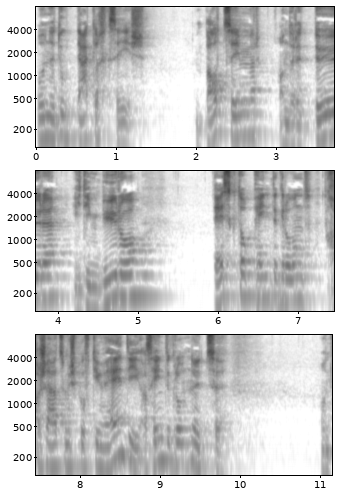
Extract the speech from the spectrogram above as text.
wo du täglich siehst. Im Badzimmer, an einer Tür, in deinem Büro, Desktop-Hintergrund. Du kannst auch zum Beispiel auf deinem Handy als Hintergrund nutzen. Und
